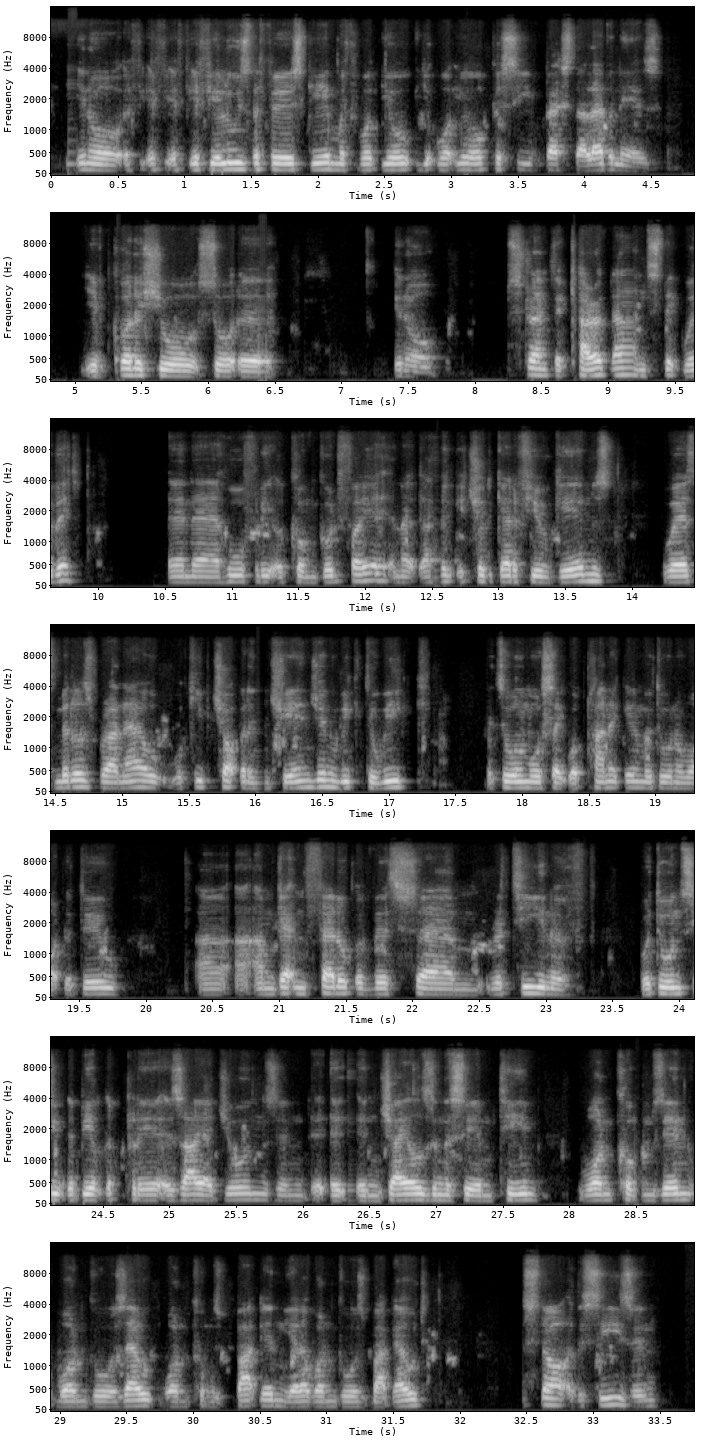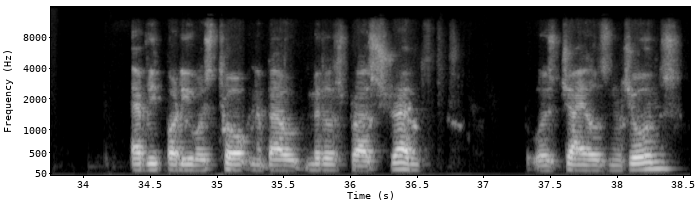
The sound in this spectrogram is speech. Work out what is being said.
You know, if, if, if you lose the first game with what your, what your perceived best 11 is, you've got to show sort of, you know, strength of character and stick with it. And uh, hopefully it'll come good for you. And I, I think it should get a few games Whereas Middlesbrough now, we keep chopping and changing week to week. It's almost like we're panicking. We don't know what to do. Uh, I'm getting fed up of this um, routine of we don't seem to be able to play Isaiah Jones and, and Giles in the same team. One comes in, one goes out, one comes back in, the other one goes back out. Start of the season, everybody was talking about Middlesbrough's strength was Giles and Jones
